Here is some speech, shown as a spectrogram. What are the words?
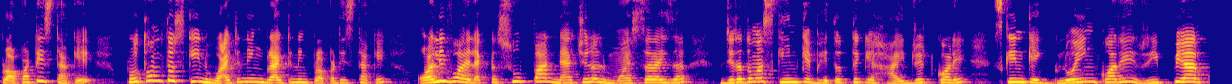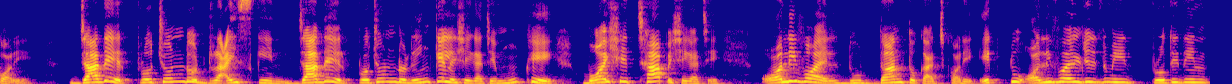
প্রপার্টিস থাকে। প্রথম তো স্কিন হোয়াইটেনিং ব্রাইটেনিং প্রপার্টিস থাকে। অলিভ অয়েল একটা সুপার ন্যাচারাল ময়শ্চারাইজার যেটা তোমার স্কিনকে ভেতর থেকে হাইড্রেট করে স্কিনকে গ্লোয়িং করে রিপেয়ার করে। যাদের প্রচণ্ড ড্রাই স্কিন, যাদের প্রচণ্ড রিঙ্কেল এসে গেছে, মুখে বয়সের ছাপ এসে গেছে অলিভ অয়েল দুর্দান্ত কাজ করে। একটু অলিভ অয়েল যদি তুমি প্রতিদিন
